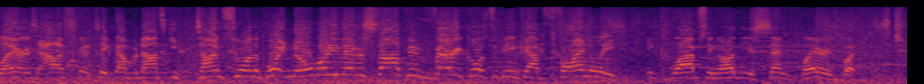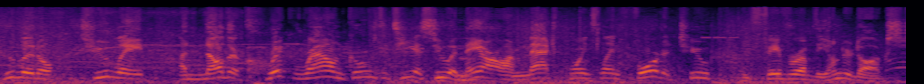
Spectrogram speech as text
players. Alex is to take down Badonsky. Times two on the point. Nobody there to stop him. Very close to being capped. Finally, in collapsing are the Ascent players, but it's too little, too late. Another quick round goes to TSU, and they are on match points lane 4 to 2 in favor of the underdogs.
